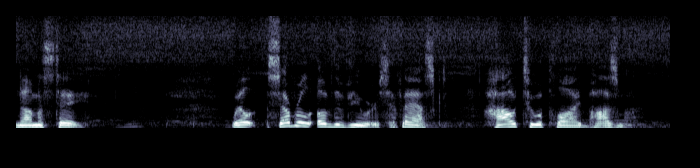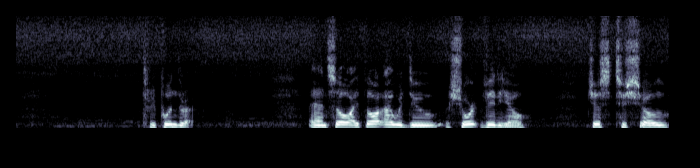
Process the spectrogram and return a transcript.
Namaste. Well, several of the viewers have asked how to apply Bhasma, Tripundra. And so I thought I would do a short video just to show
